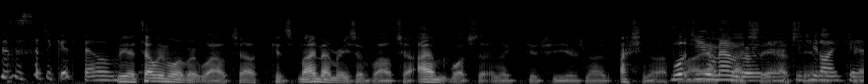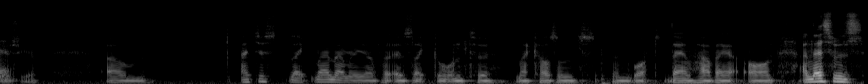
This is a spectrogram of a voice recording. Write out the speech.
this is such a good film. But yeah, tell me more about Wild Child, because my memories of Wild Child, I haven't watched it in a good few years now. Actually, no, that's What do you I've- I've remember it? I've Did seen you like two it? Years ago. Um, I just like my memory of it is like going to my cousins and what them having it on, and this was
